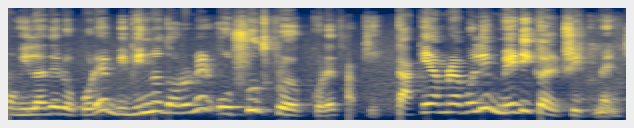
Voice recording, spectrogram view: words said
মহিলাদের ওপরে বিভিন্ন ধরনের ওষুধ প্রয়োগ করে থাকি। তাকে আমরা বলি মেডিকেল ট্রিটমেন্ট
